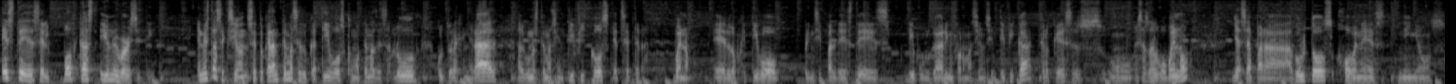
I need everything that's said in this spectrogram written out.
Este es el Podcast University. En esta sección se tocarán temas educativos como temas de salud, cultura general, algunos temas científicos, etc. Bueno, el objetivo principal de este es divulgar información científica. Creo que eso es, eso es algo bueno, ya sea para adultos, jóvenes, niños,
